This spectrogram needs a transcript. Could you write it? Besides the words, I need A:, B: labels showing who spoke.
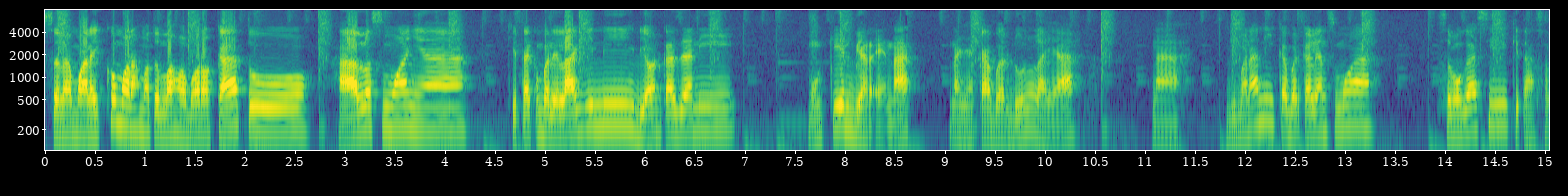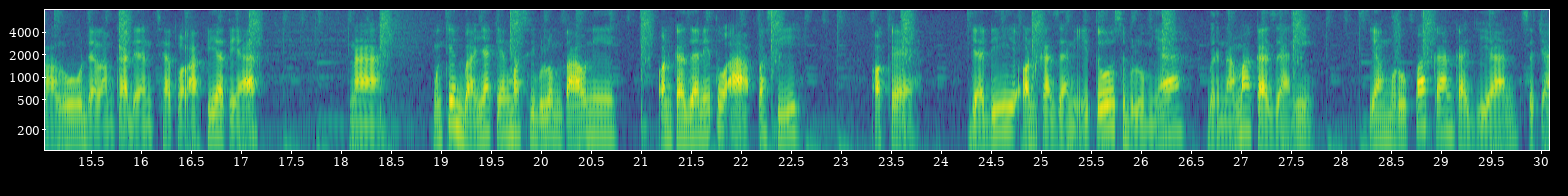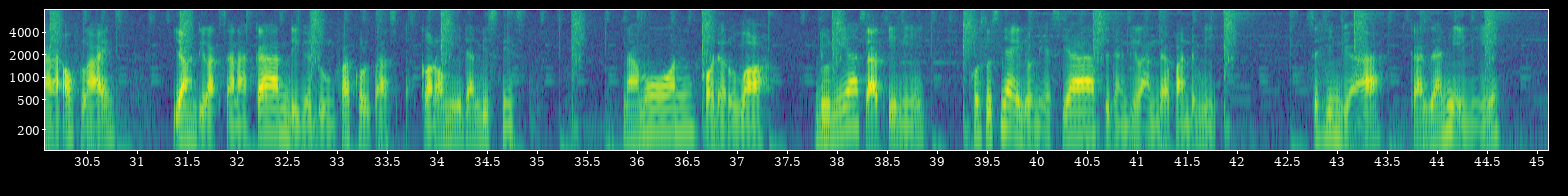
A: Assalamualaikum warahmatullahi wabarakatuh. Halo semuanya. Kita kembali lagi nih di On Kazani. Mungkin biar enak, nanya kabar dulu lah ya. Nah, gimana nih kabar kalian semua? Semoga sih kita selalu dalam keadaan sehat walafiat ya. Nah, mungkin banyak yang masih belum tahu nih, On Kazani itu apa sih? Oke, jadi On Kazani itu sebelumnya bernama Kazani, yang merupakan kajian secara offline yang dilaksanakan di gedung Fakultas Ekonomi dan Bisnis. Namun, kodarullah, dunia saat ini, khususnya Indonesia, sedang dilanda pandemi. Sehingga, Kazani ini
